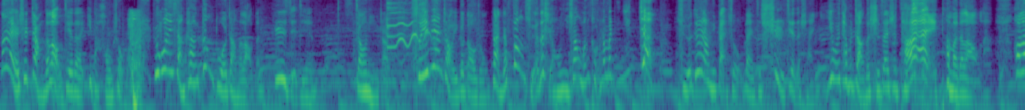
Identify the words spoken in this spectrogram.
那也是长得老街的一把好手啊。如果你想看更多长得老的，日姐姐教你一招，随便找一个高中，赶着放学的时候，你上门口那么一站，绝对让你感受来自世界的善意，因为他们长得实在是太他妈的老了。好了，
